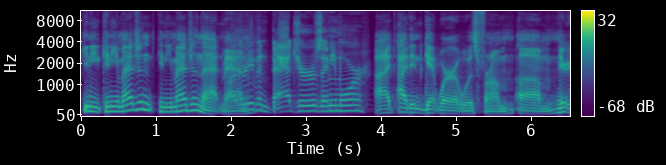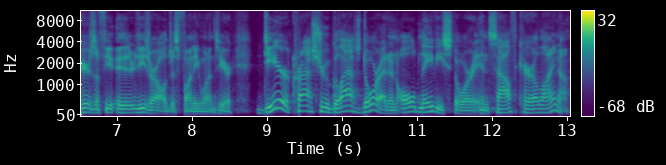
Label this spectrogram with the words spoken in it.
Can you can you imagine? Can you imagine that, man? are there even badgers anymore I, I didn't get where it was from. Um, here, here's a few. uh, These are all just funny ones here. Deer crashed through glass door at an Old Navy store in South Carolina.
